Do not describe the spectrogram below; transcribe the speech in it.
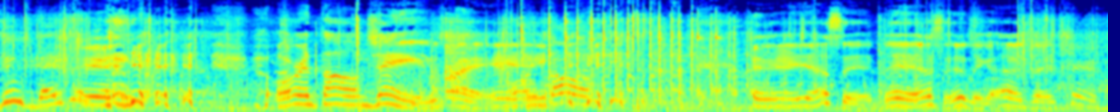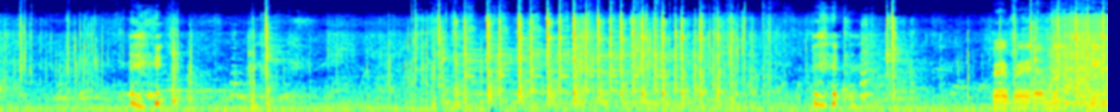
Juice, baby. yeah. Orenthal James, right? Yeah. Orenthal. Yeah, yeah, I said, damn, I said, this nigga OJ true. right, right here.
